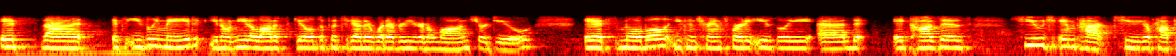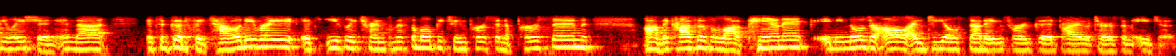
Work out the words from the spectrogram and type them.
It's that it's easily made. You don't need a lot of skill to put together whatever you're going to launch or do. It's mobile. You can transport it easily, and it causes huge impact to your population in that it's a good fatality rate, it's easily transmissible between person to person. Um, it causes a lot of panic. I mean, those are all ideal settings for a good bioterrorism agent.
